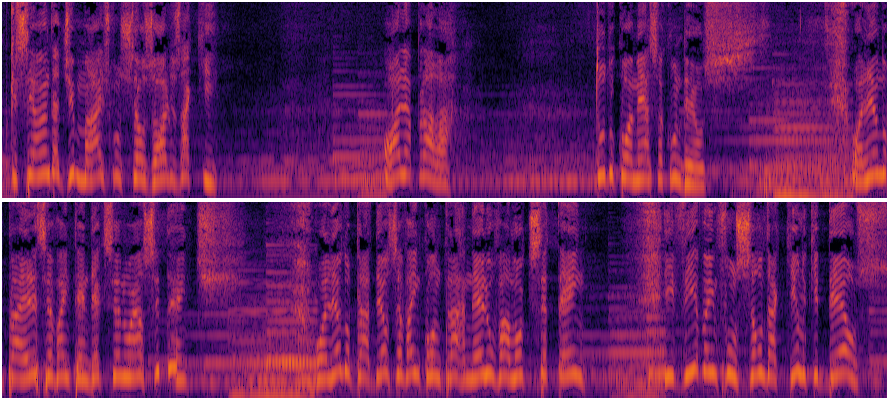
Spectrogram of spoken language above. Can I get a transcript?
Porque você anda demais com os seus olhos aqui. Olha para lá. Tudo começa com Deus. Olhando para Ele, você vai entender que você não é acidente. Olhando para Deus, você vai encontrar nele o valor que você tem. E viva em função daquilo que Deus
